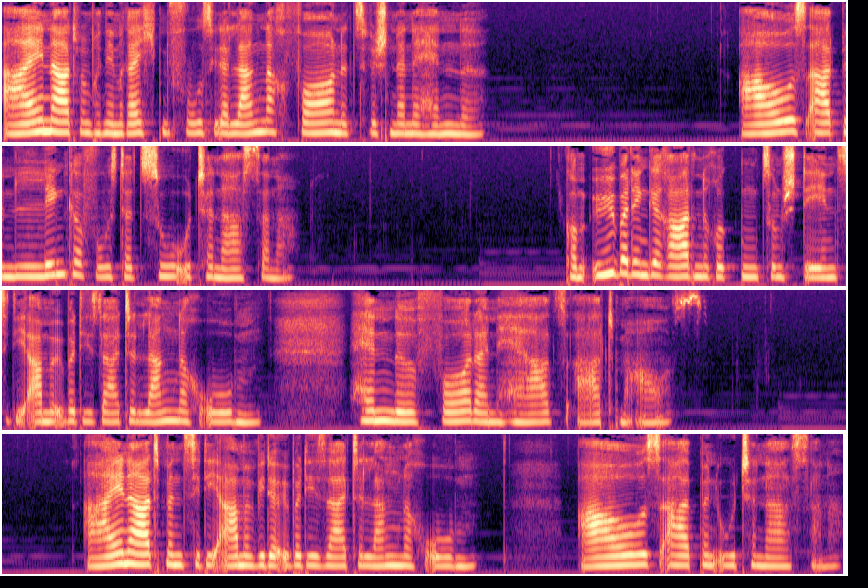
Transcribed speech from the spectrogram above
Einatmen, bring den rechten Fuß wieder lang nach vorne zwischen deine Hände. Ausatmen, linker Fuß dazu, Uttanasana. Komm über den geraden Rücken zum Stehen, zieh die Arme über die Seite lang nach oben. Hände vor dein Herz, atme aus. Einatmen, zieh die Arme wieder über die Seite lang nach oben. Ausatmen, Uttanasana.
